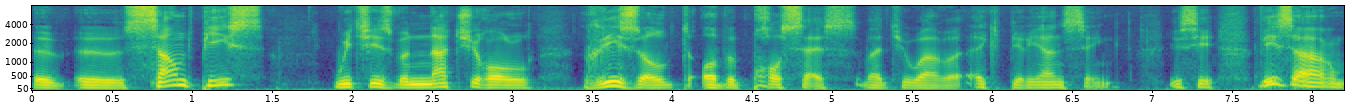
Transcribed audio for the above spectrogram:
a, a sound piece, which is the natural result of a process that you are experiencing. You see, these are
